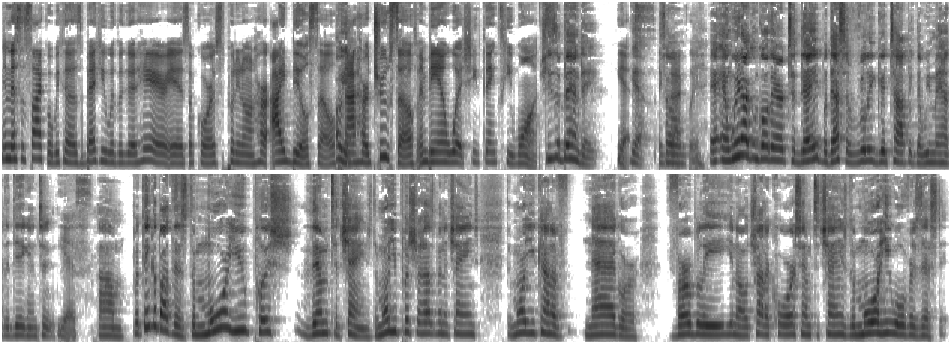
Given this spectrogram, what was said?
And it's a cycle because Becky with the good hair is, of course, putting on her ideal self, Oh, yeah. not her true self, and being what she thinks he wants. She's a band aid. yes, Yeah. exactly. So, and, and we're not going to go there today, but that's a really good topic that we may have to dig into. yes. Um, but think about this: the more you push them to change, the more you push your husband to change, the more you kind of nag or verbally, you know, try to coerce him to change, the more he will resist it.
